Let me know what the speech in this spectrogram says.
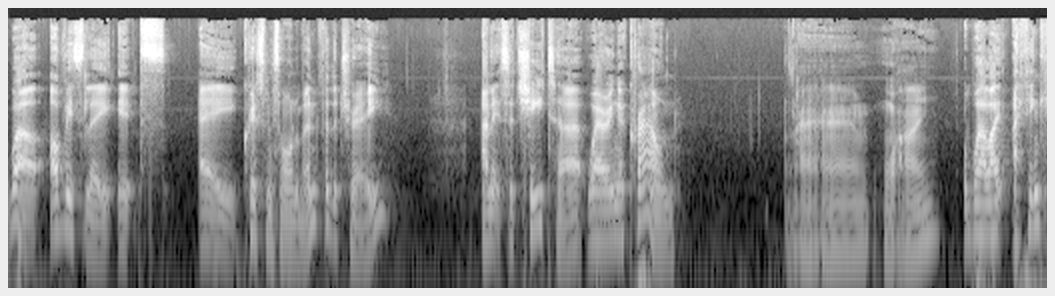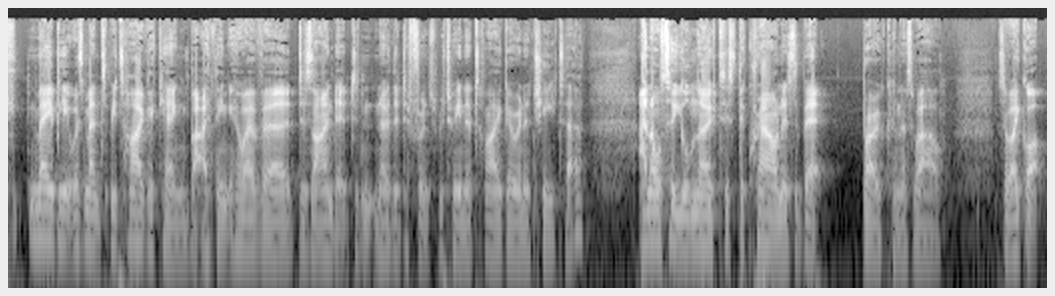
Well, obviously it's a Christmas ornament for the tree, and it's a cheetah wearing a crown. Um, why? Well, I, I think maybe it was meant to be Tiger King, but I think whoever designed it didn't know the difference between a tiger and a cheetah. And also, you'll notice the crown is a bit broken as well. So I got,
